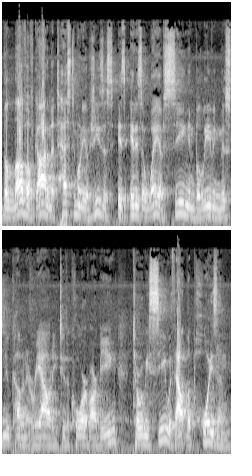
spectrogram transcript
the love of God and the testimony of Jesus is it is a way of seeing and believing this new covenant reality to the core of our being to where we see without the poison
